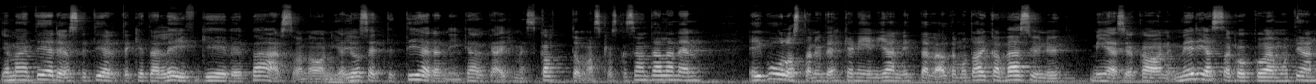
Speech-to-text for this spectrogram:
ja mä en tiedä, jos te tiedätte, ketä Leif G.V. Persson on, ja jos ette tiedä, niin käykää ihmeessä katsomassa, koska se on tällainen, ei kuulosta nyt ehkä niin jännittävältä, mutta aika väsynyt mies, joka on mediassa koko ajan, mutta ihan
